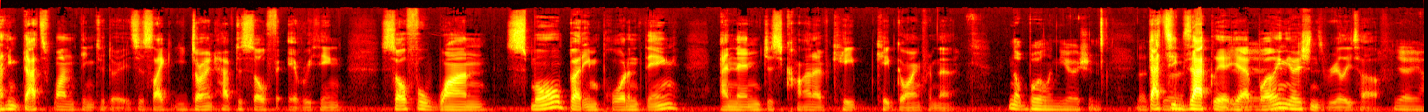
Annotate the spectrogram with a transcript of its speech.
I think that's one thing to do. It's just like you don't have to solve for everything. Solve for one small but important thing and then just kind of keep keep going from there. not boiling the ocean That's the- exactly it. yeah, Yeah, yeah. boiling the ocean's really tough. Yeah, yeah.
